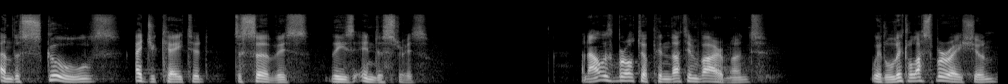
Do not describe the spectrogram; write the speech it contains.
and the schools educated to service these industries. And I was brought up in that environment with little aspiration,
